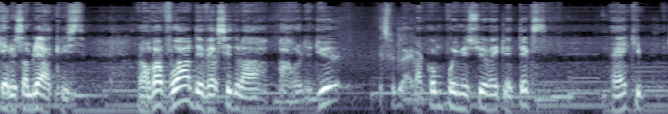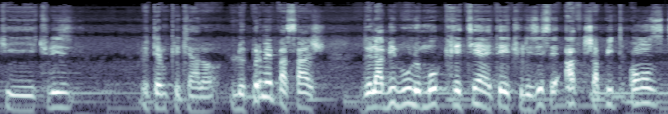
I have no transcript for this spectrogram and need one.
qui ressemblait à Christ. Alors, on va voir des versets de la parole de Dieu. Là, comme pour monsieur avec les textes hein, qui, qui utilisent le thème chrétien. Alors, le premier passage de la Bible où le mot chrétien a été utilisé, c'est Actes chapitre 11,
